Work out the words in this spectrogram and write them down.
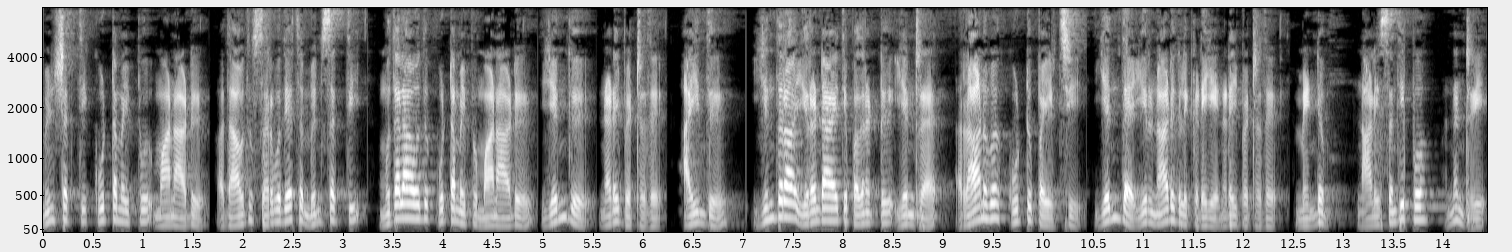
மின்சக்தி கூட்டமைப்பு மாநாடு அதாவது சர்வதேச மின்சக்தி முதலாவது கூட்டமைப்பு மாநாடு எங்கு நடைபெற்றது? ஐந்து இந்திரா இரண்டாயிரத்தி பதினெட்டு என்ற ராணுவ கூட்டு பயிற்சி எந்த இரு நாடுகளுக்கிடையே நடைபெற்றது? மீண்டும் நாளை சந்திப்போம். நன்றி.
